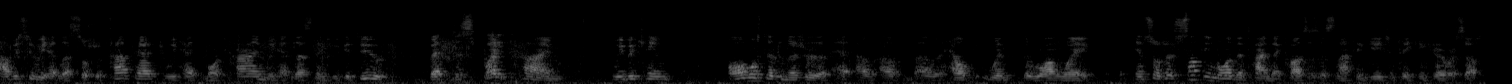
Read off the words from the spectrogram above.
obviously we had less social contact, we had more time, we had less things we could do. But despite time, we became almost every measure of, of, of, of health went the wrong way. And so there's something more than time that causes us not to engage in taking care of ourselves.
